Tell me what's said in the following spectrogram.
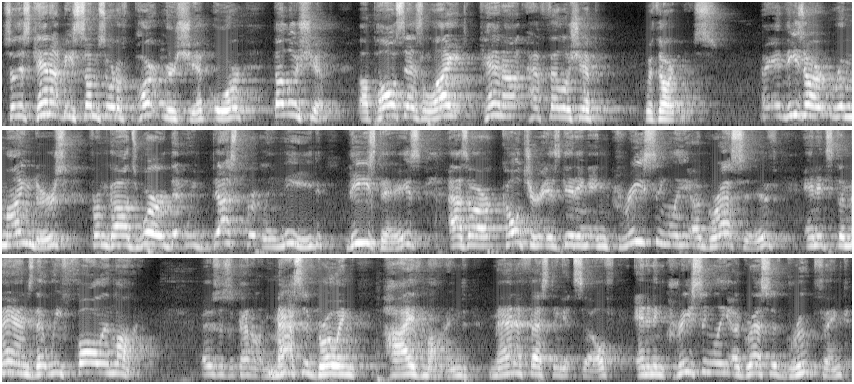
So this cannot be some sort of partnership or fellowship. Uh, Paul says light cannot have fellowship with darkness. And these are reminders from God's Word that we desperately need these days as our culture is getting increasingly aggressive in its demands that we fall in line. This kind of like massive growing hive mind manifesting itself and an increasingly aggressive groupthink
